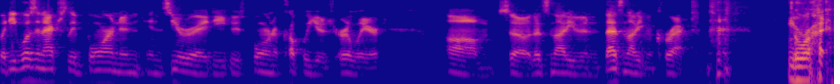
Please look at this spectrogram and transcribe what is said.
but he wasn't actually born in, in 0 AD. He was born a couple years earlier. Um, so that's not even that's not even correct. right.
